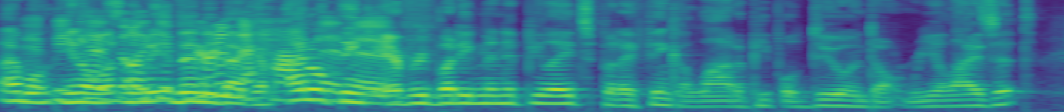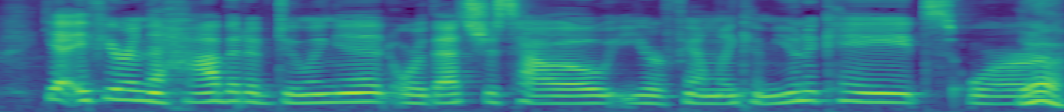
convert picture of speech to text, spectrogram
I won't, you know what? Because, Let me, let me back up. I don't think of- everybody manipulates, but I think a lot of people do and don't realize it. Yeah, if you're in the habit of doing it, or that's just how your family communicates, or Yeah.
